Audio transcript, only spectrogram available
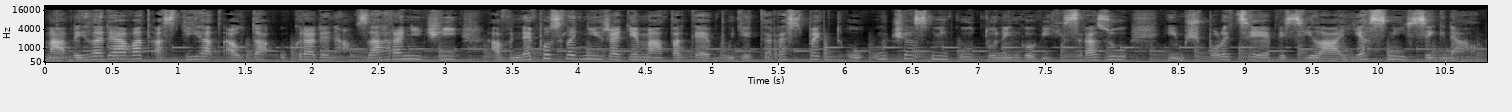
Má vyhledávat a stíhat auta ukradená v zahraničí a v neposlední řadě má také budit respekt u účastníků tuningových srazů, jimž policie vysílá jasný signál.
